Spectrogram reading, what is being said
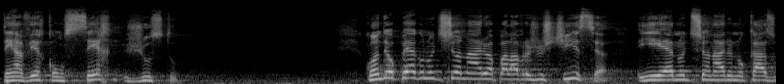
tem a ver com ser justo. Quando eu pego no dicionário a palavra justiça, e é no dicionário, no caso,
